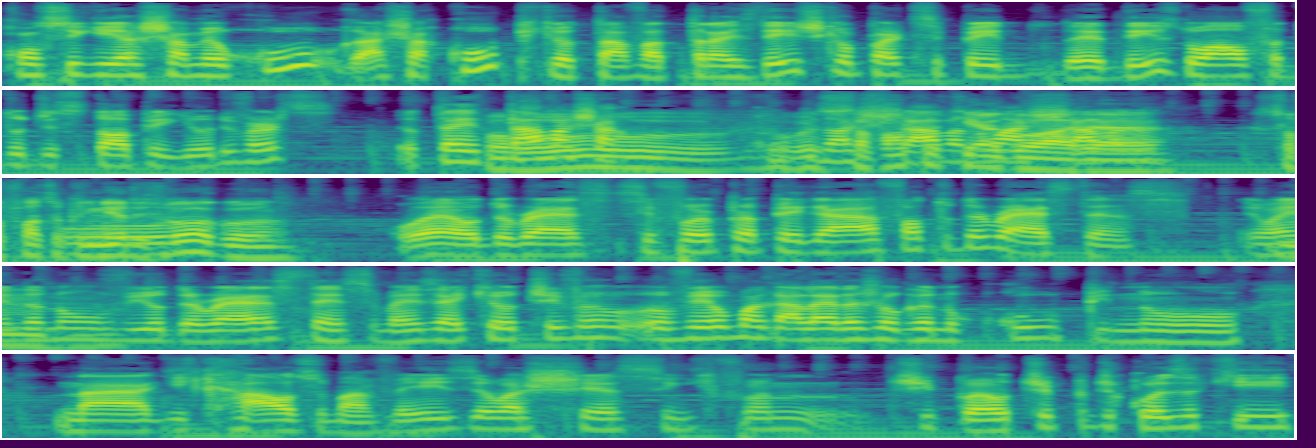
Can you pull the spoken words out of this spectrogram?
consegui achar meu cu, achar Coop, que eu tava atrás desde que eu participei, é, desde o alpha do Dystopic Universe. Eu tentava achar Coop, não achava, não agora. achava. Só falta o primeiro o... jogo? Ué, o The Rest. Se for pra pegar, falta o The Restance. Eu ainda não uhum. vi o The Resistance, mas é que eu tive. Eu vi uma galera jogando Coop no, na Geek House uma vez. Eu achei assim que foi. Tipo, é o tipo de coisa que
